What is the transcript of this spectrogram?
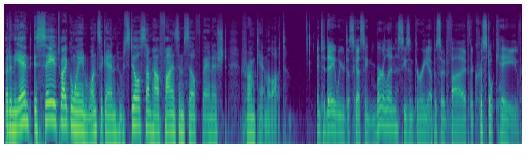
but in the end is saved by Gawain once again, who still somehow finds himself banished from Camelot. And today we are discussing Merlin, Season 3, Episode 5, The Crystal Cave,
